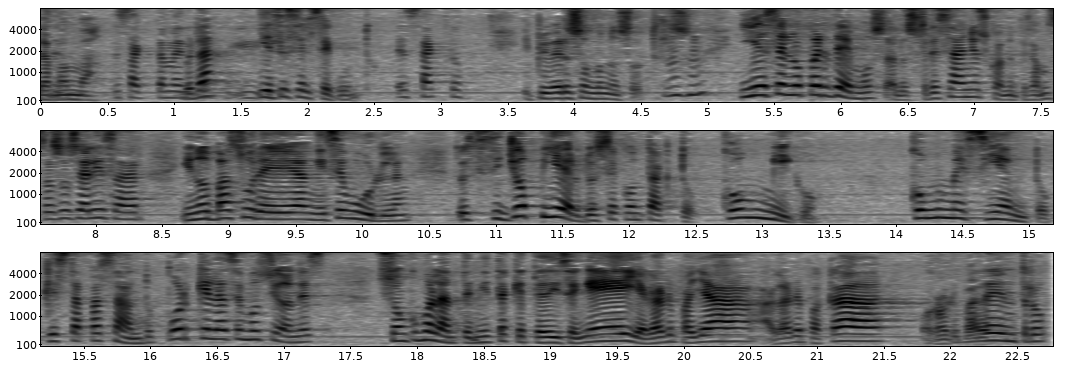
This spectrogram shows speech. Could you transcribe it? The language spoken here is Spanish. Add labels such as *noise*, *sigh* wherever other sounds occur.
La mamá. Exactamente. ¿Verdad? Y ese es el segundo. Exacto. El primero somos nosotros. Y ese lo perdemos a los tres años cuando empezamos a socializar y nos basurean y se burlan. Entonces, si yo pierdo ese contacto conmigo, ¿cómo me siento? ¿Qué está pasando? Porque las emociones son como la antenita que te dicen, hey, agarre para allá, agarre para acá, o agarre para adentro.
